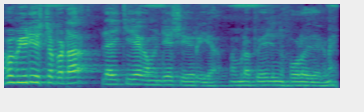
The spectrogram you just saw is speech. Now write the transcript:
അപ്പോൾ വീഡിയോ ഇഷ്ടപ്പെട്ട ലൈക്ക് ചെയ്യുക കമന്റ് ചെയ്യുക ഷെയർ ചെയ്യുക. നമ്മുടെ പേജ് ഒന്ന് ഫോളോ ചെയ്തേക്കണേ.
